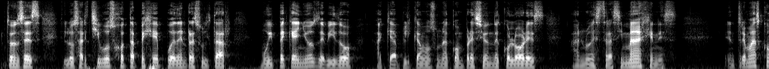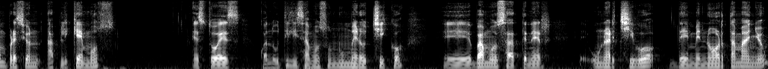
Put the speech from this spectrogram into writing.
Entonces, los archivos JPG pueden resultar muy pequeños debido a que aplicamos una compresión de colores a nuestras imágenes. Entre más compresión apliquemos, esto es cuando utilizamos un número chico, eh, vamos a tener un archivo de menor tamaño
